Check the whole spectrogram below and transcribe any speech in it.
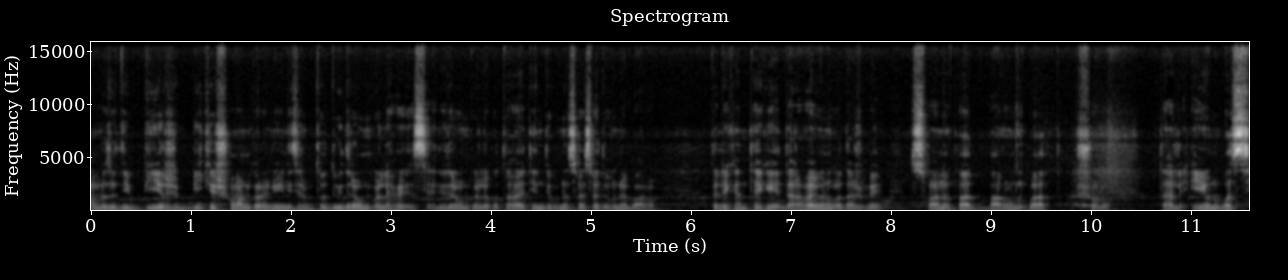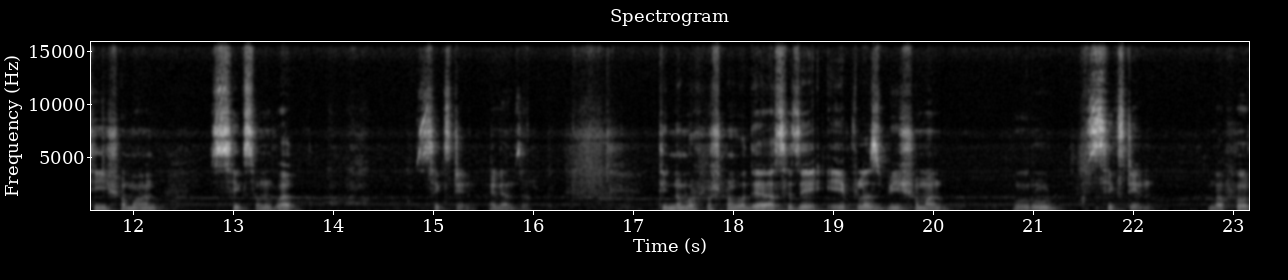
আমরা যদি বি এর বিকে সমান করে নিই নিচের মতো, দুই দ্বারা গুণ করলে হয়ে যাচ্ছে। দুই দ্বারা গুণ করলে কত হয়? তিন দুগুণে ছয় ছয় দুগুণে বারো। তাহলে এখান থেকে ধারাবাহিক অনুপাত আসবে ছয় অনুপাত, বারো অনুপাত, ষোলো। তাহলে এ অনুপাত সি সমান সিক্স অনুপাত সিক্সটিন এটা অ্যান্সার তিন নম্বর প্রশ্ন দেওয়া আছে যে এ প্লাস বি সমান রুট সিক্সটিন বা ফোর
